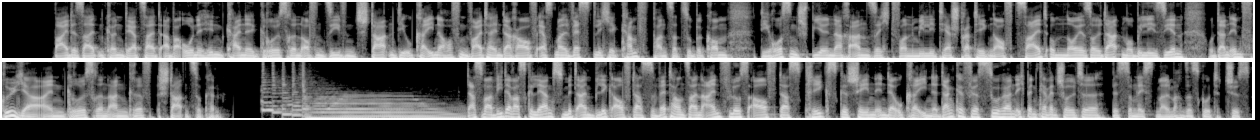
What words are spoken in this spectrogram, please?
Beide Seiten können derzeit aber ohnehin keine größeren Offensiven starten. Die Ukraine hoffen weiterhin darauf, erstmal westliche Kampfpanzer zu bekommen. Die Russen spielen nach Ansicht von Militärstrategen auf Zeit, um neue Soldaten mobilisieren und dann im Frühjahr einen größeren Angriff starten zu können. Das war wieder was gelernt mit einem Blick auf das Wetter und seinen Einfluss auf das Kriegsgeschehen in der Ukraine. Danke fürs Zuhören. Ich bin Kevin Schulte. Bis zum nächsten Mal. Machen Sie es gut. Tschüss.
